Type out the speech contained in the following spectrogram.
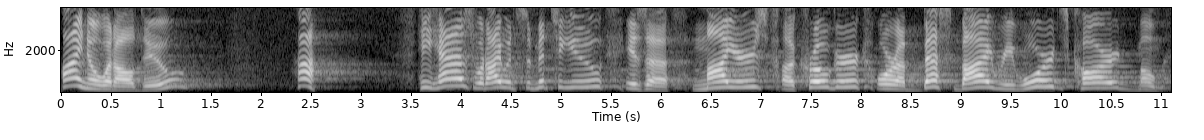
I know what I'll do. Ha! He has what I would submit to you is a Meijers, a Kroger, or a Best Buy rewards card moment.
